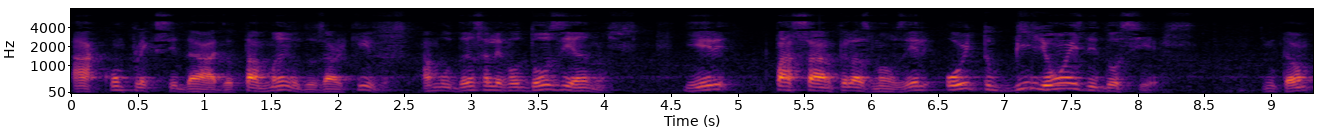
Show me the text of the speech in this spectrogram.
à complexidade, ao tamanho dos arquivos, a mudança levou 12 anos. E ele passaram pelas mãos dele 8 bilhões de dossiês. Então,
